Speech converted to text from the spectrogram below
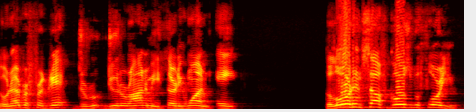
Don't ever forget Deuteronomy 31 8. The Lord Himself goes before you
